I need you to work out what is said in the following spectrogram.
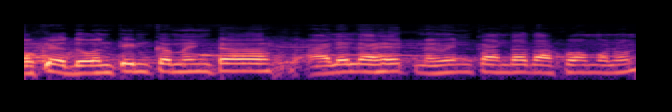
ओके दोन तीन कमेंट आलेले आहेत. नवीन कांदा दाखवा म्हणून.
